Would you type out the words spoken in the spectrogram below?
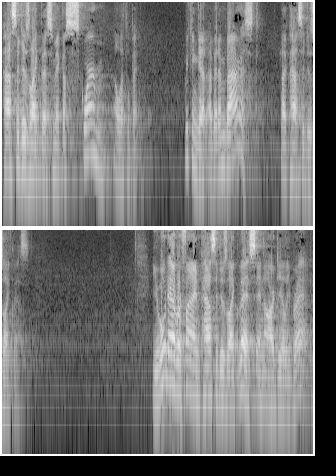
Passages like this make us squirm a little bit. We can get a bit embarrassed by passages like this. You won't ever find passages like this in Our Daily Bread.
